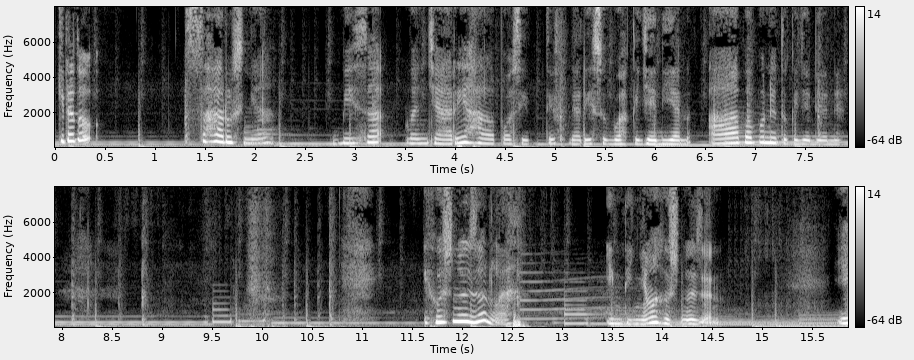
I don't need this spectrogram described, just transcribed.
kita tuh seharusnya bisa mencari hal positif dari sebuah kejadian apa pun itu kejadiannya. Husnuzon lah. Intinya mah husnuzon ya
